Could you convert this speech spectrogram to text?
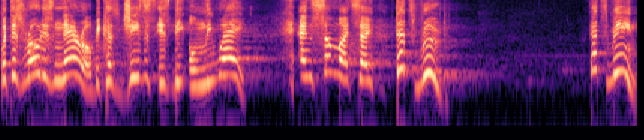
But this road is narrow because Jesus is the only way. And some might say, that's rude. That's mean.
